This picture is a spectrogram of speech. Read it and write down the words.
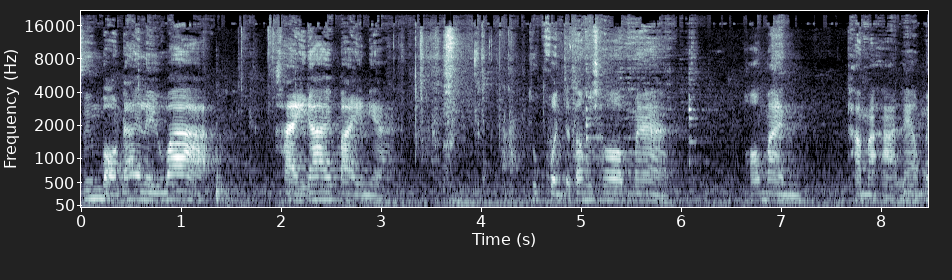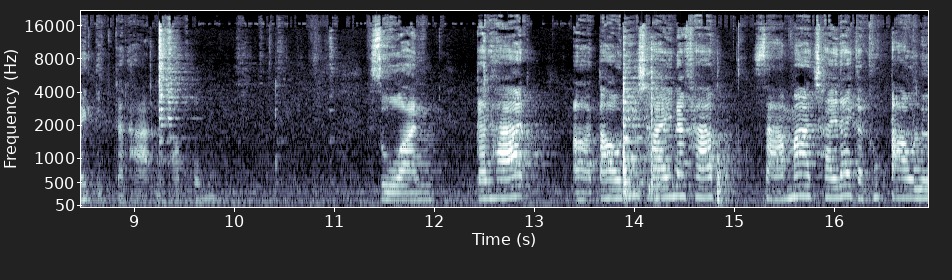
ซึ่งบอกได้เลยว่าใครได้ไปเนี่ย ทุกคนจะต้องชอบมาก เพราะมัน ทำอาหารแล้วไม่ติดกระทะนะครับผม ส่วนกระทะเตาที่ใช้นะครับ สามารถใช้ได้กับทุกเตาเล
